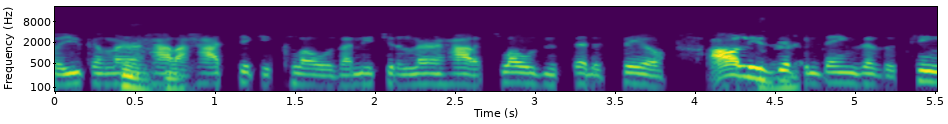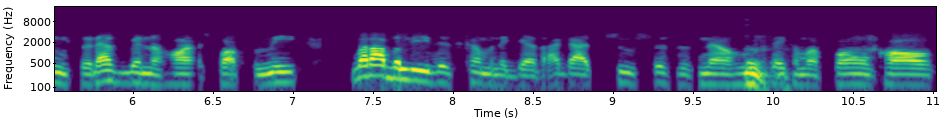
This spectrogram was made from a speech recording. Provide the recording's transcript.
so you can learn mm-hmm. how to high ticket close. I need you to learn how to close instead of sell. All these right. different things as a team. So that's been the hardest part for me. But I believe it's coming together. I got two sisters now who's mm-hmm. taking my phone calls.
